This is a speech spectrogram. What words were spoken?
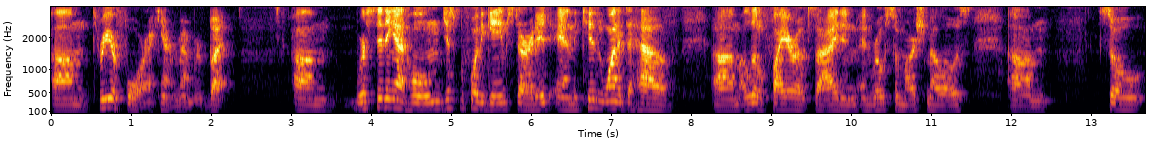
um, three or four, I can't remember, but um, we're sitting at home just before the game started, and the kids wanted to have um, a little fire outside and, and roast some marshmallows. Um, so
